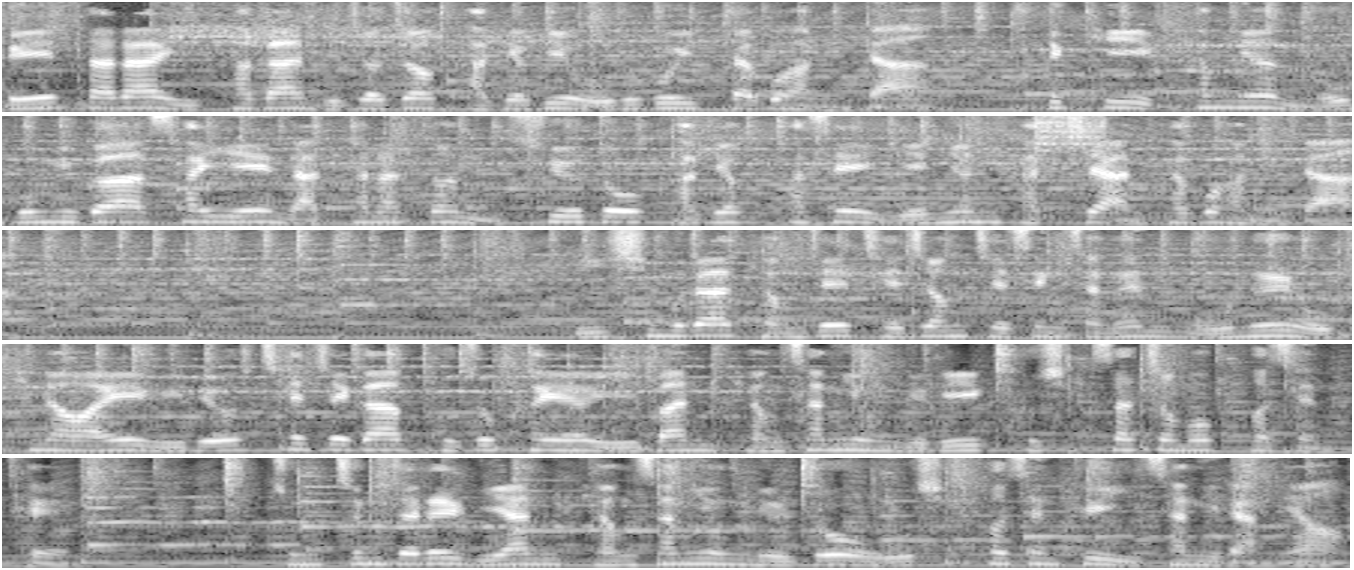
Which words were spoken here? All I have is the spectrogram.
그에 따라 입하가 늦어져 가격이 오르고 있다고 합니다. 특히 평년 오공휴가 사이에 나타났던 수요도 가격 탓에 예년 같지 않다고 합니다. 이시무라 경제재정재생상은 오늘 오키나와의 의료 체제가 부족하여 일반 병상 이용률이 94.5%, 중증자를 위한 병상 이용률도 50% 이상이라며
